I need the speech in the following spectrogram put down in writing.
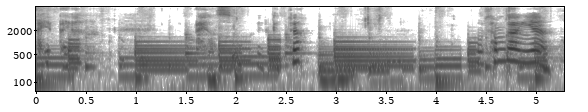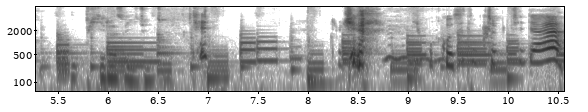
아유. 아유 이렇게 쳐. 어, 삼강이야. B라서 2점짜리. 춘식아 이모 고스톱 좀 치자.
